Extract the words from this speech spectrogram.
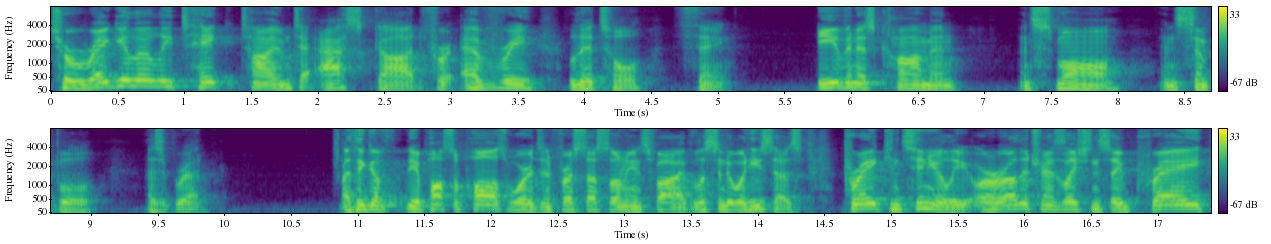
to regularly take time to ask God for every little thing, even as common and small and simple as bread. I think of the Apostle Paul's words in 1 Thessalonians 5. Listen to what he says Pray continually, or other translations say, pray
